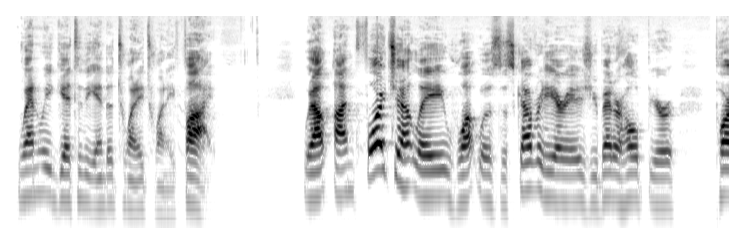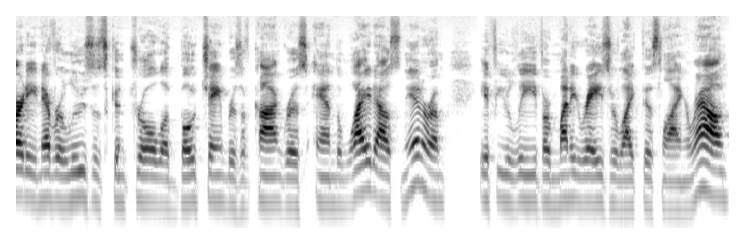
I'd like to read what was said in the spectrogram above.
when we get to the end of 2025. Well, unfortunately, what was discovered here is you better hope your party never loses control of both chambers of Congress and the White House in the interim if you leave a money raiser like this lying around,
